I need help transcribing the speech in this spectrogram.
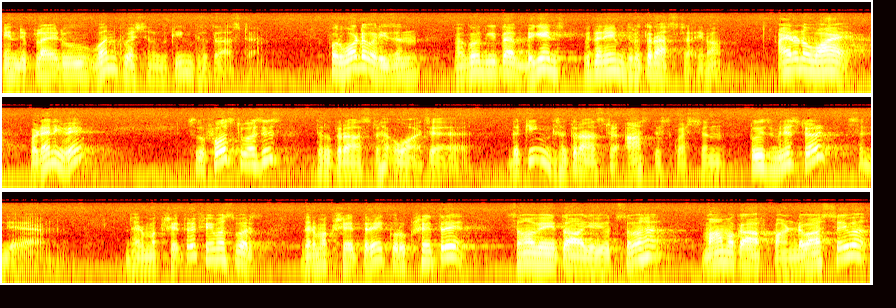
in reply to one question of the king Dhritarashtra. For whatever reason, Bhagavad Gita begins with the name Dhritarashtra, you know. I don't know why, but anyway. So the first verse is Dhritarashtra Uvacha. The king Dhritarashtra asked this question to his minister Sanjaya. Dharmakshetra, famous verse. Dharmakshetre, Kurukshetre, Samavetaya Yotsav, Mamakaaf Pandavasaiva,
